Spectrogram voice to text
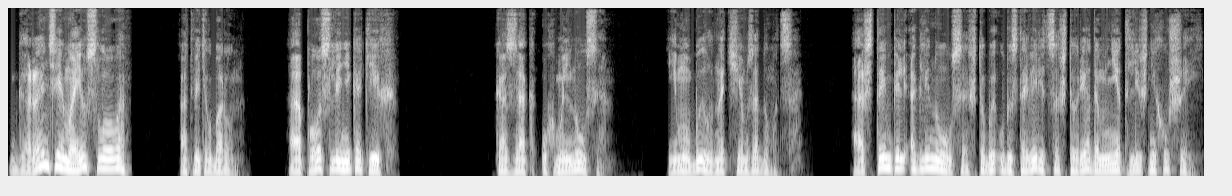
«Гарантия — мое слово», — ответил барон. «А после никаких». Казак ухмыльнулся. Ему было над чем задуматься. А штемпель оглянулся, чтобы удостовериться, что рядом нет лишних ушей,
